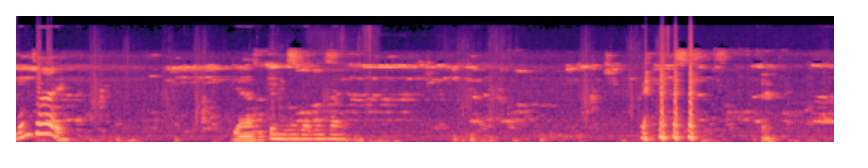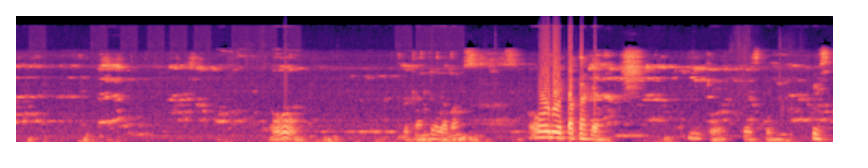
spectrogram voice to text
Bonsai. Dia nak suka ni bonsai-bonsai. Dia kanda lah bang. Oh dia patahkan. Okay, testing. Twisty.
